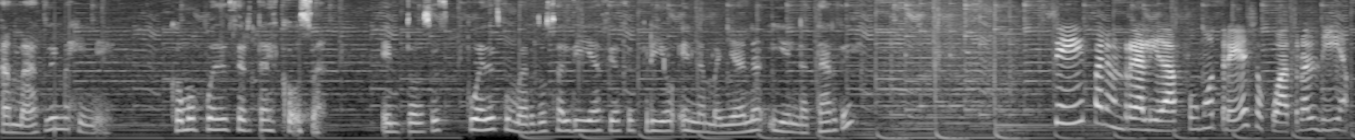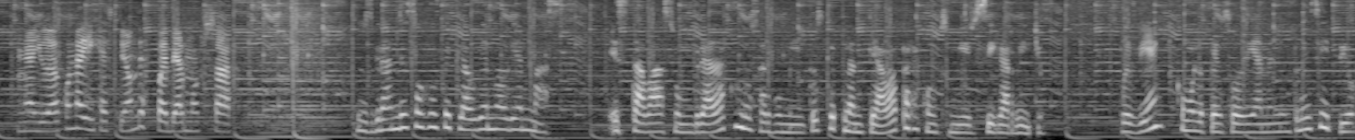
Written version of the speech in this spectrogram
Jamás lo imaginé. ¿Cómo puede ser tal cosa? Entonces, ¿puedes fumar dos al día si hace frío en la mañana y en la tarde? Sí, pero en realidad fumo tres o cuatro al día. Me ayuda con la digestión después de almorzar. Los grandes ojos de Claudia no abrían más. Estaba asombrada con los argumentos que planteaba para consumir cigarrillo. Pues bien, como lo pensó Diana en un principio,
